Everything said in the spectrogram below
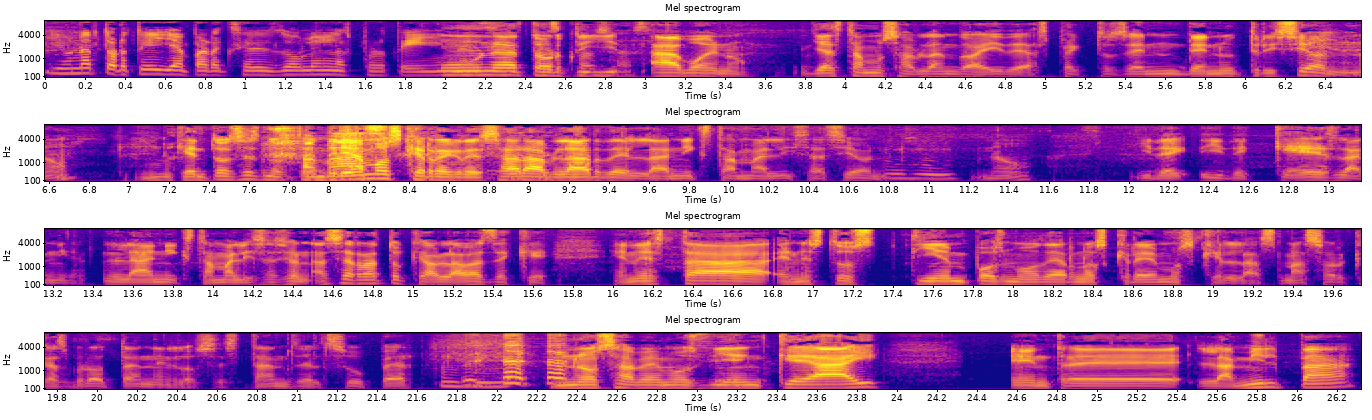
Y una tortilla para que se desdoblen las proteínas. Una tortilla... Ah, bueno, ya estamos hablando ahí de aspectos de, nutrición, ¿no? Que entonces nos tendríamos que regresar a hablar de la nixtamalización, ¿no? Y de, y de qué es la, la nixtamalización. Hace rato que hablabas de que en, esta, en estos tiempos modernos creemos que las mazorcas brotan en los stands del súper. No sabemos bien qué hay entre la milpa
